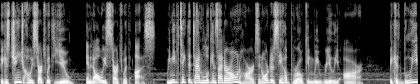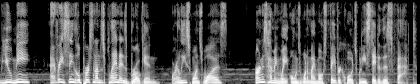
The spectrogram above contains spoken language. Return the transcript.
Because change always starts with you and it always starts with us. We need to take the time to look inside our own hearts in order to see how broken we really are. Because believe you me, every single person on this planet is broken, or at least once was. Ernest Hemingway owns one of my most favorite quotes when he stated this fact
